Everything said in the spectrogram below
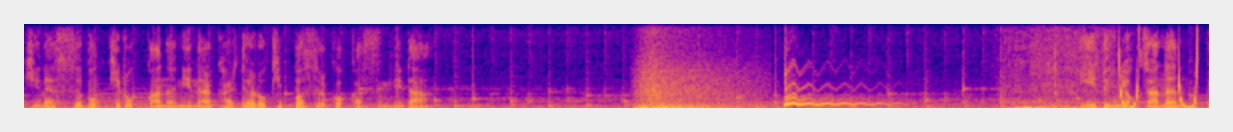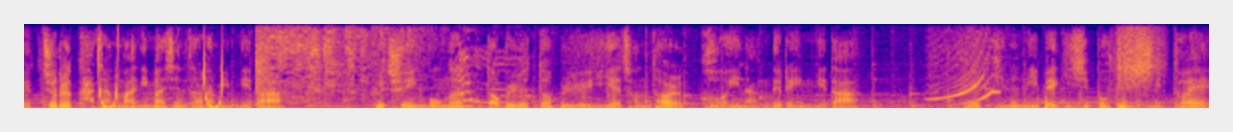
기네스북 기록과는 이날 칼퇴로 기뻤을 것 같습니다. 이 능력자는 맥주를 가장 많이 마신 사람입니다. 그 주인공은 WWE의 전설 거인 안드레입니다. 그의 키는 225cm에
